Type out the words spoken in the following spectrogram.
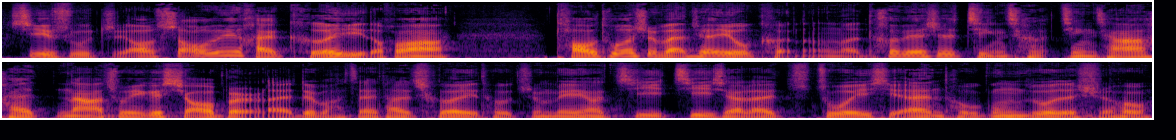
技术只要稍微还可以的话，逃脱是完全有可能的。特别是警察，警察还拿出一个小本来，对吧？在他车里头准备要记记下来做一些案头工作的时候。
